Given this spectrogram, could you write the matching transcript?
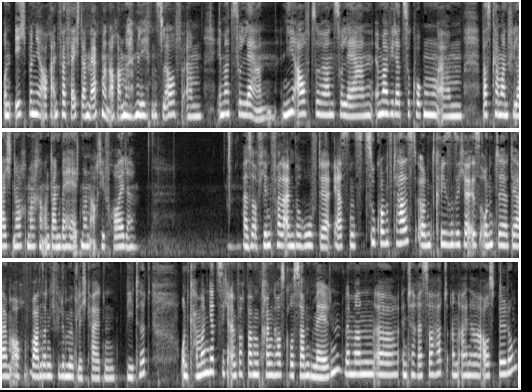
Und ich bin ja auch ein Verfechter, merkt man auch an meinem Lebenslauf, ähm, immer zu lernen, nie aufzuhören zu lernen, immer wieder zu gucken, ähm, was kann man vielleicht noch machen und dann behält man auch die Freude. Also auf jeden Fall ein Beruf, der erstens Zukunft hast und krisensicher ist und der, der einem auch wahnsinnig viele Möglichkeiten bietet. Und kann man jetzt sich einfach beim Krankenhaus Großsand melden, wenn man äh, Interesse hat an einer Ausbildung?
